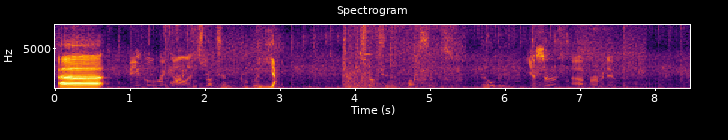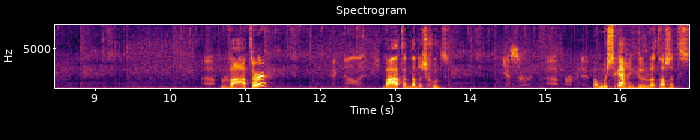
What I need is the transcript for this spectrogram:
Eh, ja. Construction options. Building. Yes, sir. Affirmative. Affirmative. Water. Water, dat is goed. Yes, sir. Affirmative. Wat moest ik eigenlijk doen? Wat was het?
